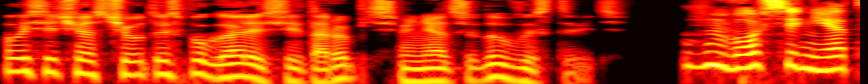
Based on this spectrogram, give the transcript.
Вы сейчас чего-то испугались и торопитесь меня отсюда выставить. Вовсе нет.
